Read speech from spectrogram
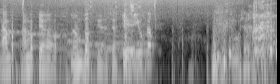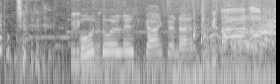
ngambek ngambek dia ngambek ngambek dia jadi nah. kutuliskan kenang Kristal. Ah.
